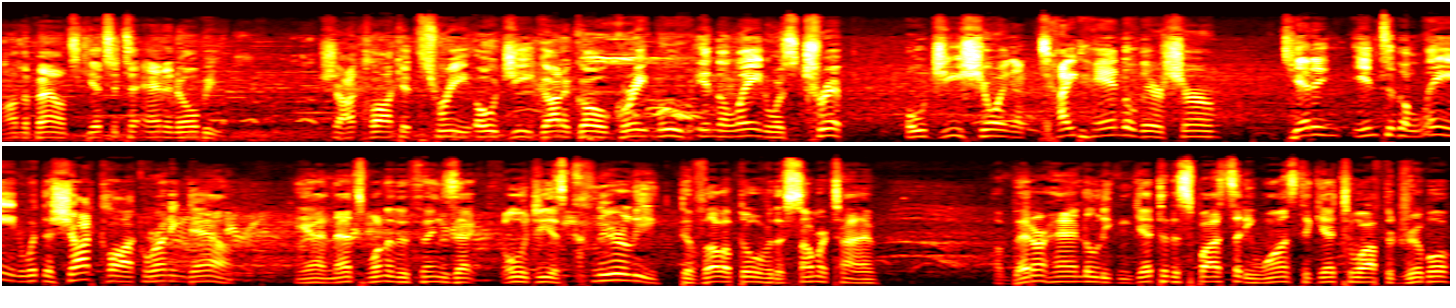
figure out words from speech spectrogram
on the bounce, gets it to Anunoby. Shot clock at three. OG got to go. Great move in the lane was tripped. OG showing a tight handle there, Sherm, getting into the lane with the shot clock running down. Yeah, and that's one of the things that OG has clearly developed over the summertime. A better handle. He can get to the spots that he wants to get to off the dribble.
